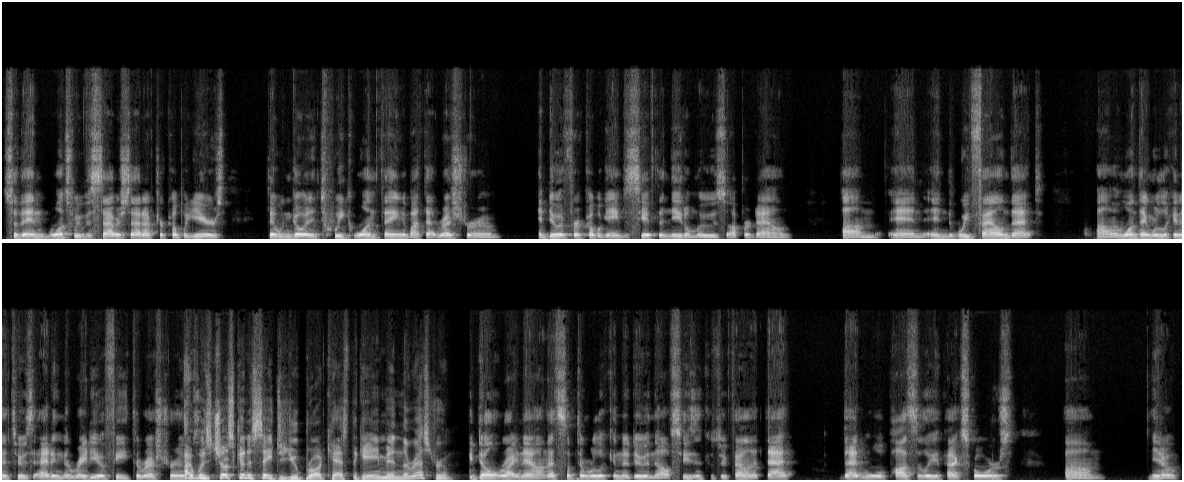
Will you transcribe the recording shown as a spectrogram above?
So then once we've established that after a couple of years, then we can go in and tweak one thing about that restroom and do it for a couple of games to see if the needle moves up or down. Um, and and we found that um, one thing we're looking into is adding the radio feed to restrooms. I was just going to say, do you broadcast the game in the restroom? we don't right now, and that's something we're looking to do in the off season because we found that that that will positively impact scores. Um, you know,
